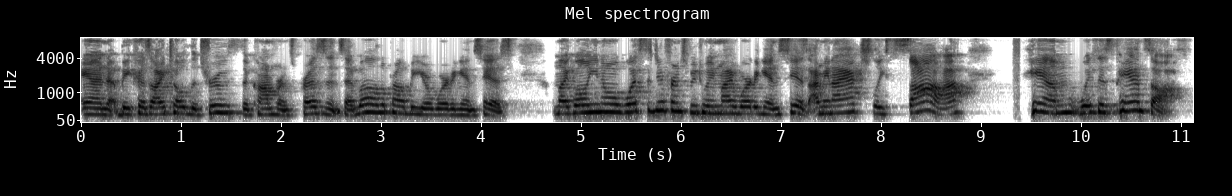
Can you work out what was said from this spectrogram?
And because I told the truth, the conference president said, Well, it'll probably be your word against his. I'm like, Well, you know, what's the difference between my word against his? I mean, I actually saw him with his pants off.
